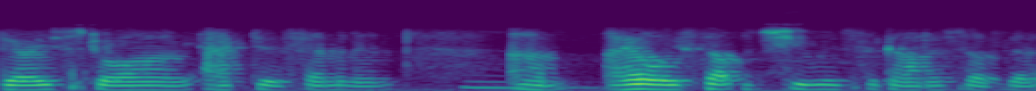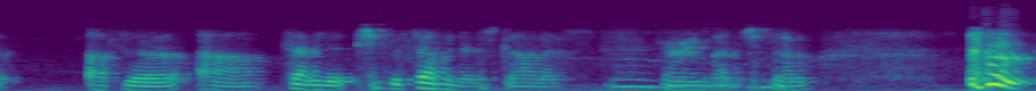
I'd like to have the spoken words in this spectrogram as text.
very strong, active, feminine. Mm. Um, I always felt that she was the goddess of the of the uh, feminine. She's a feminist goddess, mm-hmm. very much so.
